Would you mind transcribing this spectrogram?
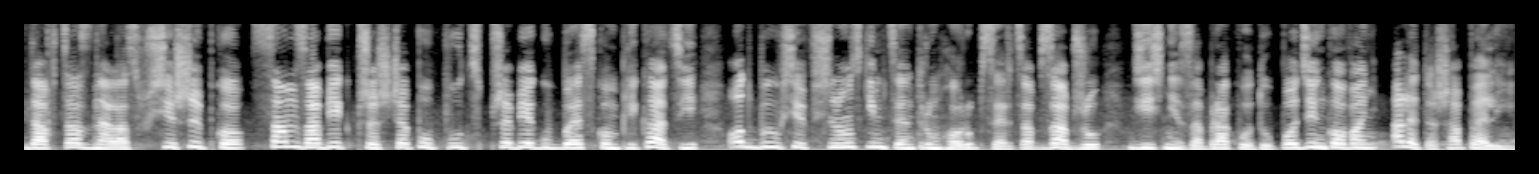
Dawca znalazł się szybko. Sam zabieg przeszczepu płuc przebiegł bez komplikacji. Odbył się w Śląskim Centrum Chorób Serca w Zabrzu. Dziś nie zabrakło tu podziękowań, ale też apeli.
